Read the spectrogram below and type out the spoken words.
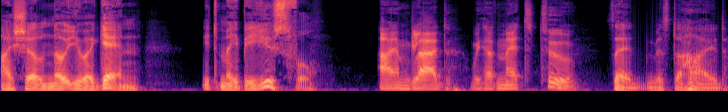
I shall know you again. It may be useful. I am glad we have met too, said Mr. Hyde.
